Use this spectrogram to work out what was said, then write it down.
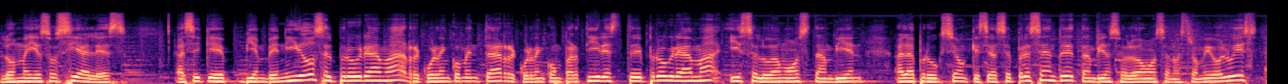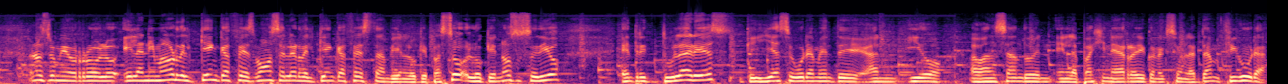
los medios sociales. Así que bienvenidos al programa, recuerden comentar, recuerden compartir este programa y saludamos también a la producción que se hace presente, también saludamos a nuestro amigo Luis, a nuestro amigo Rolo, el animador del Kenka Fest, vamos a hablar del Kenka Fest también, lo que pasó, lo que no sucedió, entre titulares que ya seguramente han ido avanzando en, la página de Radio Conexión Latam, figura,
